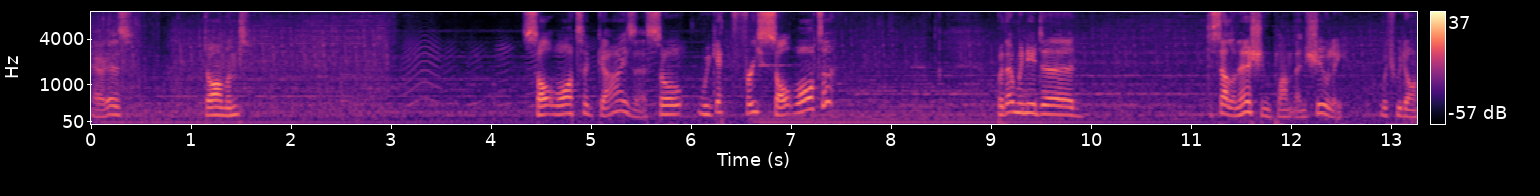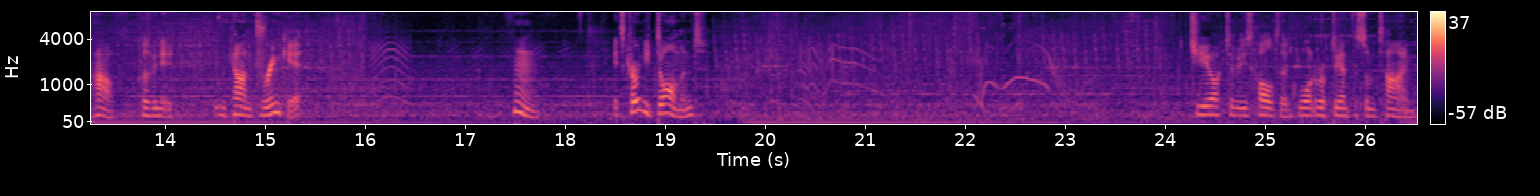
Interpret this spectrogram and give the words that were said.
There it is. Dormant. Saltwater geyser. So we get free saltwater? But then we need a desalination plant then, surely which we don't have because we need we can't drink it. Hmm. It's currently dormant. Geoactivity is halted. Won't erupt again for some time.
